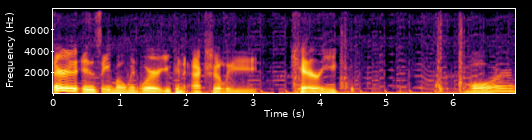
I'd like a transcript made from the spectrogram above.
there is a moment where you can actually carry more?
